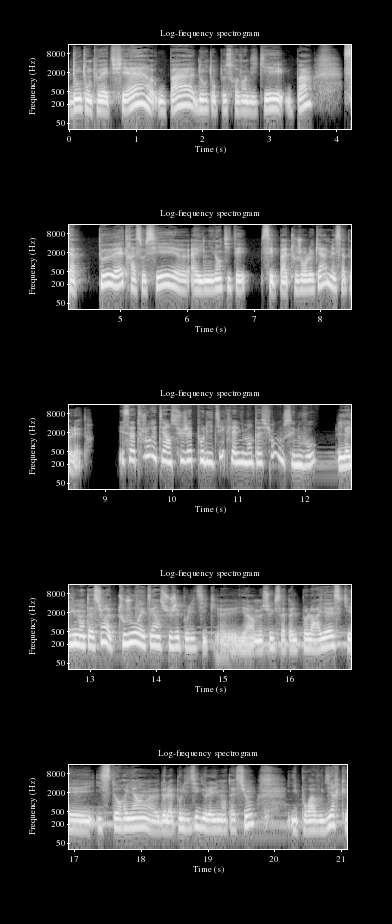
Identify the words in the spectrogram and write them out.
dont on peut être fier ou pas, dont on peut se revendiquer ou pas. Ça peut être associé à une identité. C'est pas toujours le cas, mais ça peut l'être. Et ça a toujours été un sujet politique, l'alimentation, ou c'est nouveau? L'alimentation a toujours été un sujet politique. Euh, il y a un monsieur qui s'appelle Paul Ariès, qui est historien euh, de la politique de l'alimentation. Il pourra vous dire que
